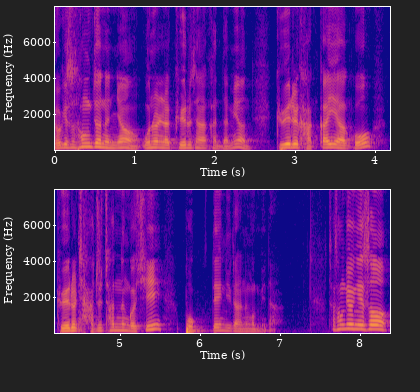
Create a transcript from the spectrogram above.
여기서 성전은요, 오늘날 교회를 생각한다면 교회를 가까이 하고 교회를 자주 찾는 것이 복된이라는 겁니다. 자, 성경에서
